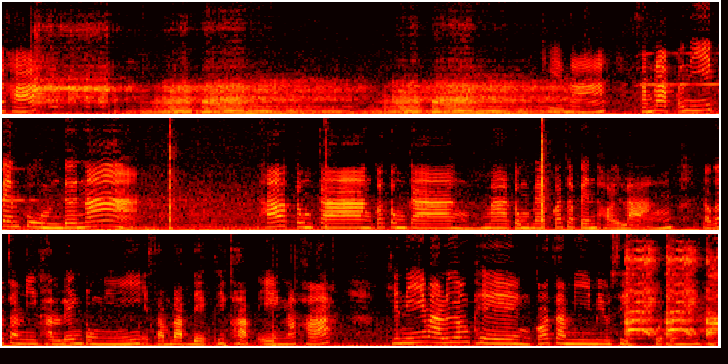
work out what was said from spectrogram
นะคะ โอเคนะสำหรับอันนี้เป็นปุ่มเดินหน้า ถ้าตรงกลางก็ตรงกลาง มาตรงแบ็กก็จะเป็นถอยหลัง แล้วก็จะมีคันเร่งตรงนี้สำหรับเด็กที่ขับเองนะคะ ทีนี้มาเรื่องเพลงก็จะมีมิวสิกกดตรงนี้ค่ะ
